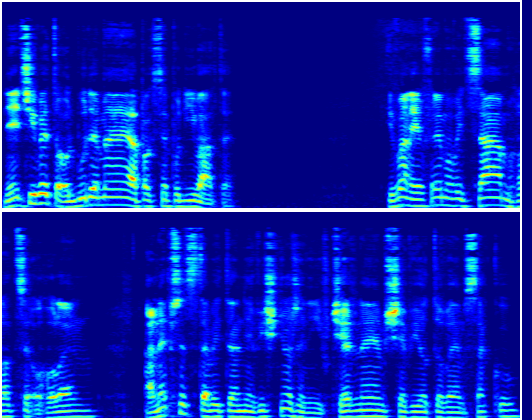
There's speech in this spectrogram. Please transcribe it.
Nejdříve to odbudeme a pak se podíváte. Ivan Jefremovič sám hladce oholen a nepředstavitelně vyšňořený v černém ševiotovém saku,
